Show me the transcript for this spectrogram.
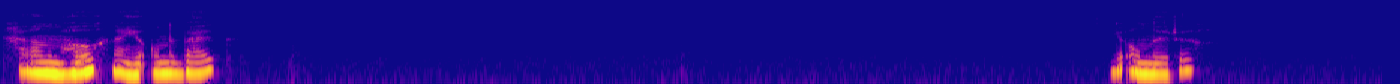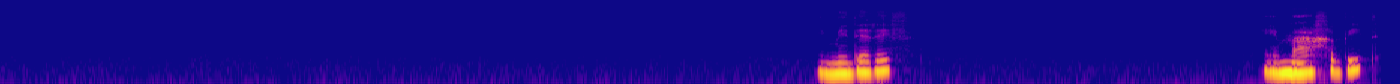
Ga dan omhoog naar je onderbuik. Je onderrug. je middenrif, je maaggebied.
